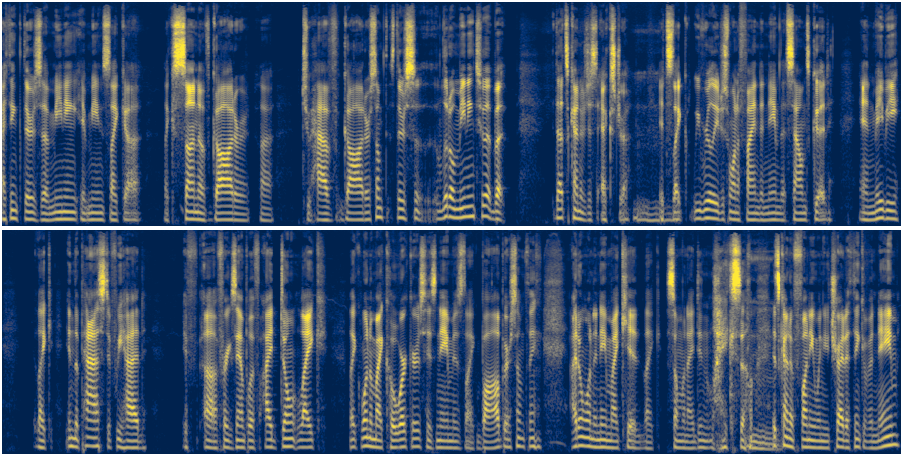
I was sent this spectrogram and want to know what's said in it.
I think there's a meaning. It means like a like son of God or uh, to have God or something. There's a little meaning to it, but that's kind of just extra. It's like we really just want to find a name that sounds good. And maybe like in the past if we had if uh, for example if I don't like like one of my coworkers his name is like Bob or something, I don't want to name my kid like someone I didn't like. So it's kind of funny when you try to think of a name,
